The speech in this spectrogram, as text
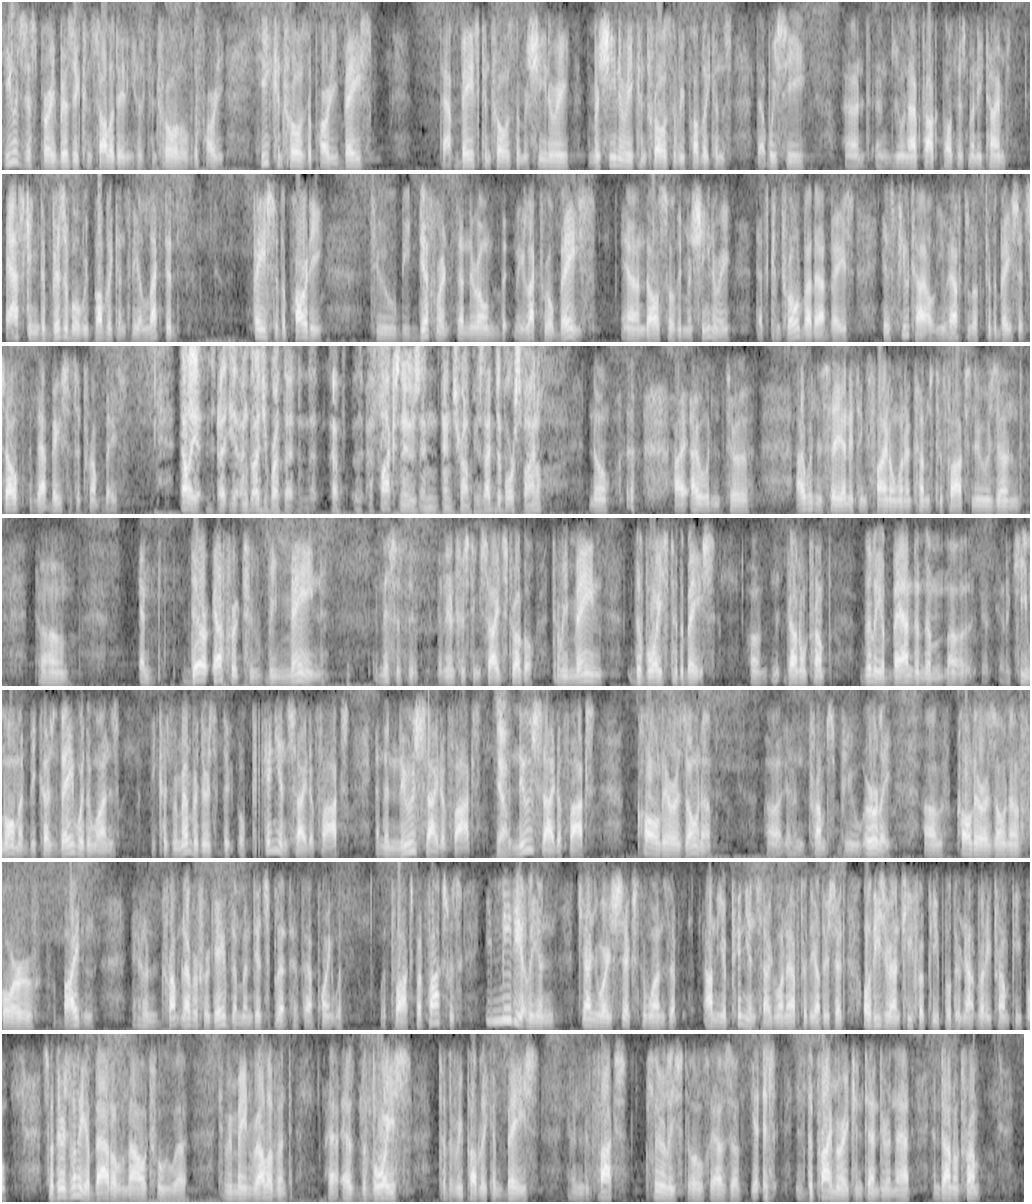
he was just very busy consolidating his control over the party. He controls the party base. That base controls the machinery. The machinery controls the Republicans that we see, and, and you and I have talked about this many times, asking the visible Republicans, the elected face of the party, to be different than their own electoral base and also the machinery that's controlled by that base is futile. You have to look to the base itself, and that base is a Trump base. Elliot, uh, I'm glad you brought that up. Fox News and, and Trump is that divorce final? No, I, I wouldn't. Uh, I wouldn't say anything's final when it comes to Fox News and um, and their effort to remain. And this is the, an interesting side struggle to remain the voice to the base. Um, Donald Trump really abandoned them uh, at a key moment because they were the ones. Because remember, there's the opinion side of Fox and the news side of Fox. Yeah. The news side of Fox called Arizona, uh, in Trump's view, early, uh, called Arizona for, for Biden, and Trump never forgave them and did split at that point with, with Fox. But Fox was immediately in January 6th the ones that, on the opinion side, one after the other said, "Oh, these are Antifa people; they're not really Trump people." So there's really a battle now to uh, to remain relevant as the voice to the Republican base and Fox clearly still has a is, is the primary contender in that, and Donald Trump,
